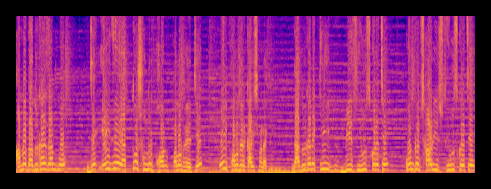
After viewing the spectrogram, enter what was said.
আমরা দাদুর কাছে জানব যে এই যে এত সুন্দর ফল- ফলন হয়েছে, এই ফলনের কারিশমাটা কি দাদু এখানে কি বীজ ইউজ করেছে, কোন কোন সার ইউজ করেছে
